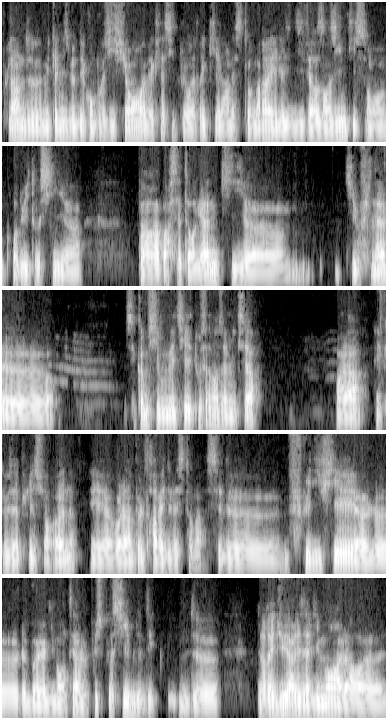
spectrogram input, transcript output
plein de mécanismes de décomposition avec l'acide chlorhydrique qui est dans l'estomac et les diverses enzymes qui sont produites aussi euh, par, par cet organe qui, euh, qui au final, euh, c'est comme si vous mettiez tout ça dans un mixeur, voilà, et que vous appuyez sur on, et voilà un peu le travail de l'estomac. C'est de fluidifier le, le, bol alimentaire le plus possible, de, de, de réduire les aliments à leur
